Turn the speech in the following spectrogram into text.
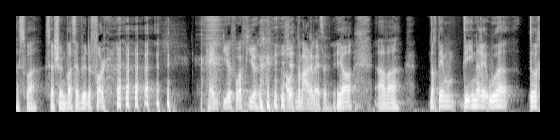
Es war sehr schön, war sehr würdevoll. Kein Bier vor vier, auch normalerweise. ja, aber nachdem die innere Uhr durch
